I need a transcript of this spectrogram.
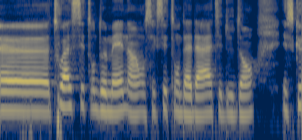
Euh, toi, c'est ton domaine, hein, on sait que c'est ton dada, t'es dedans. Est-ce que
